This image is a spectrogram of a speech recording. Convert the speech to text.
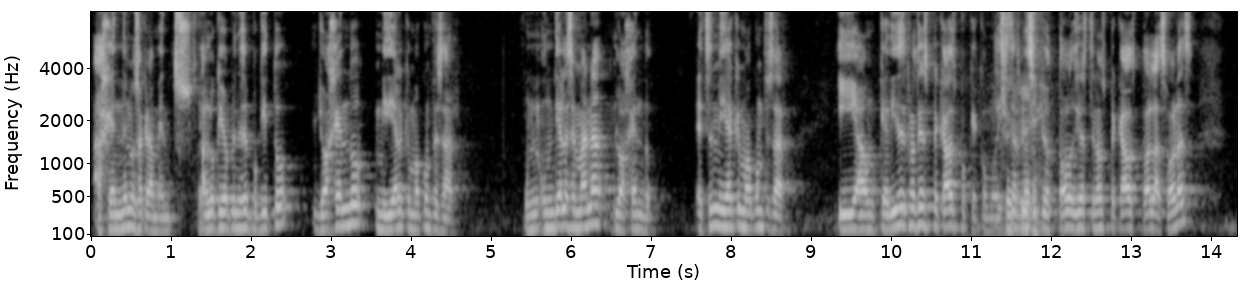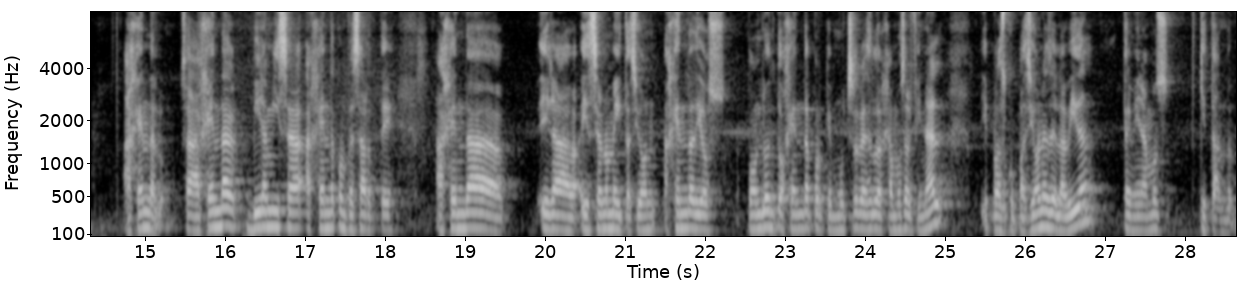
agenden los sacramentos. Algo que yo aprendí hace poquito, yo agendo mi día en el que me voy a confesar. Un, un día a la semana lo agendo. Este es mi día que me voy a confesar. Y aunque dices que no tienes pecados, porque como dijiste Sí, al claro. principio, todos los días tenemos pecados, todas las horas, agéndalo. O sea, agenda ir a misa, agenda confesarte, agenda ir a, ir a hacer una meditación, agenda a Dios. Ponlo en tu agenda porque muchas veces lo dejamos al final y por las ocupaciones de la vida terminamos quitándolo.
